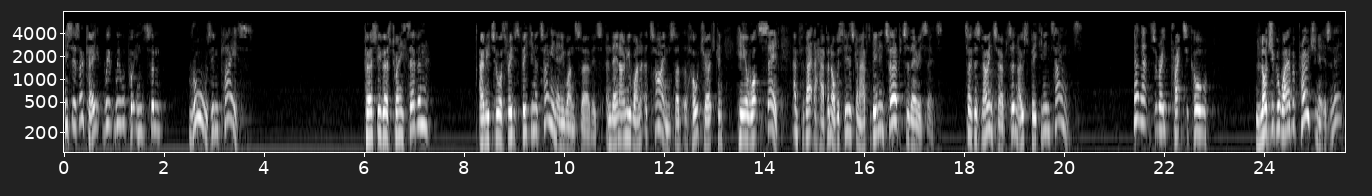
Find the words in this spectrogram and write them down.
He says, okay, we, we will put in some rules in place. Firstly, verse 27 only two or three to speak in a tongue in any one service, and then only one at a time, so that the whole church can hear what's said. And for that to happen, obviously, there's going to have to be an interpreter there, he says. So if there's no interpreter, no speaking in tongues. Now, that's a very practical, logical way of approaching it, isn't it?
